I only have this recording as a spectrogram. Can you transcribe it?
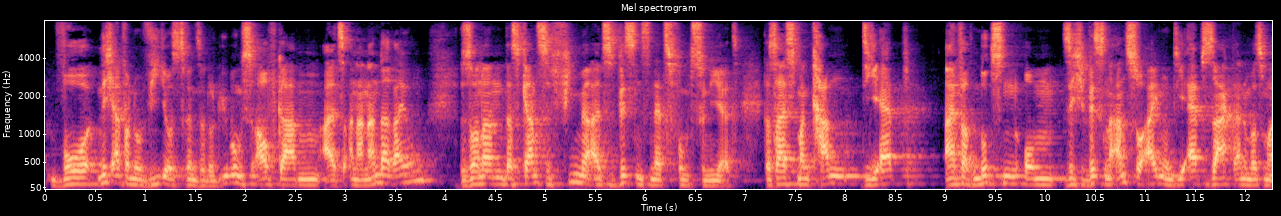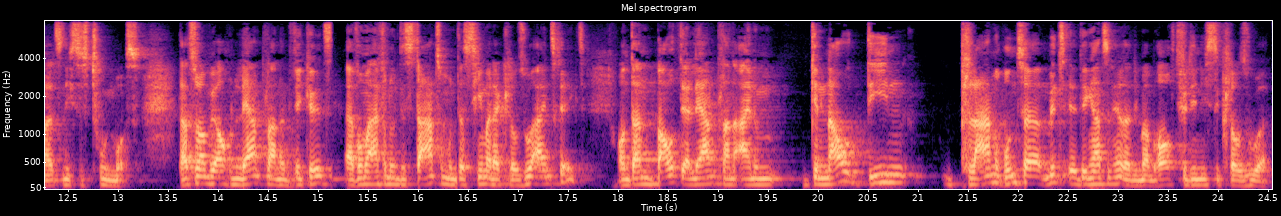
wo nicht einfach nur Videos drin sind und Übungsaufgaben als Aneinanderreihung, sondern das Ganze viel mehr als Wissensnetz funktioniert. Das heißt, man kann die App einfach nutzen, um sich Wissen anzueignen und die App sagt einem, was man als nächstes tun muss. Dazu haben wir auch einen Lernplan entwickelt, äh, wo man einfach nur das Datum und das Thema der Klausur einträgt und dann baut der Lernplan einem genau den Plan runter mit den ganzen Inhalten, die man braucht für die nächste Klausur.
